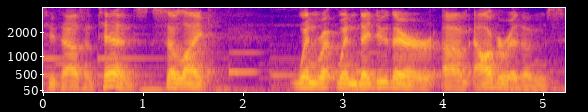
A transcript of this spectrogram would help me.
2010s. So like when when they do their um, algorithms,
